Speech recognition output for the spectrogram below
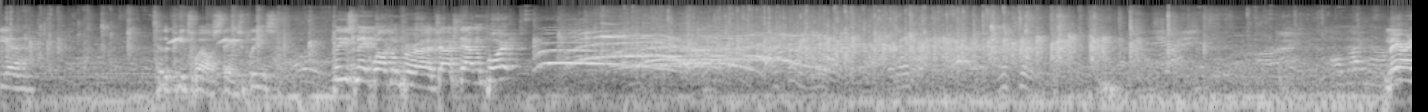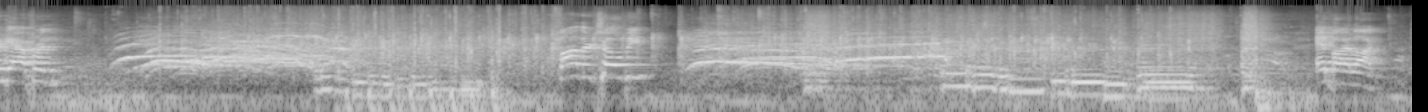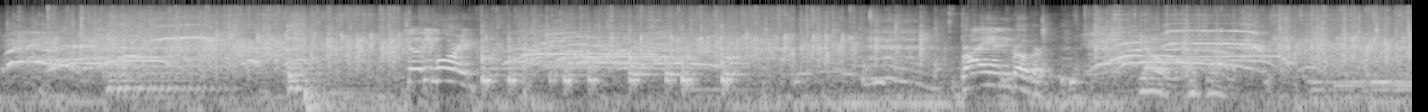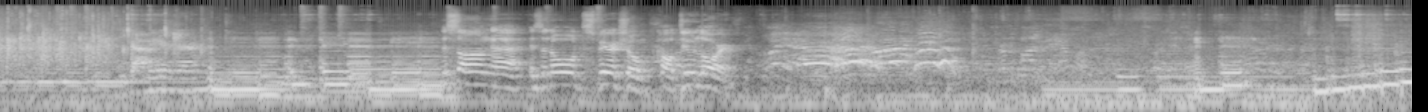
uh, to the P12 stage, please. Please make welcome for uh, Josh Davenport. Marin Gaffron. Father Toby. Brian Grover. Yo, what's up? Got me here, Darren. This song uh, is an old spiritual called Do Lord. Oh, yeah.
